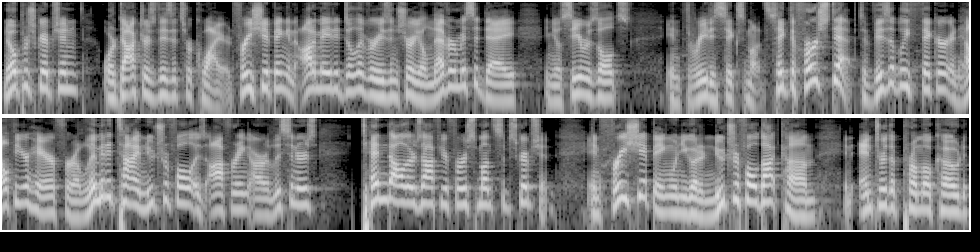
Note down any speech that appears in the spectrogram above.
no prescription or doctor's visits required. Free shipping and automated deliveries ensure you'll never miss a day and you'll see results in three to six months. Take the first step to visibly thicker and healthier hair. For a limited time, Nutrafol is offering our listeners $10 off your first month subscription and free shipping when you go to Nutrafol.com and enter the promo code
